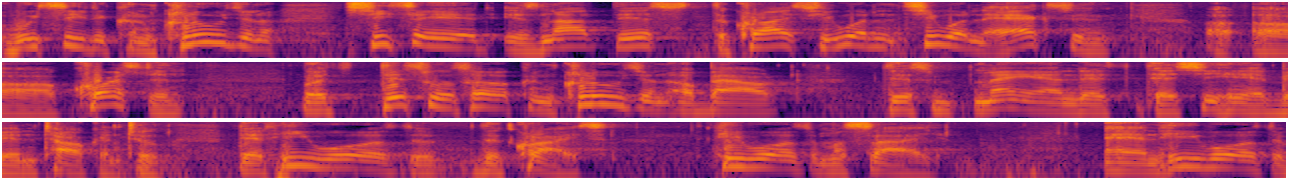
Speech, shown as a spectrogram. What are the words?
we see the conclusion. She said, "Is not this the Christ?" She wasn't. She wasn't asking a, a question, but this was her conclusion about this man that, that she had been talking to, that he was the, the Christ, he was the Messiah, and he was the,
